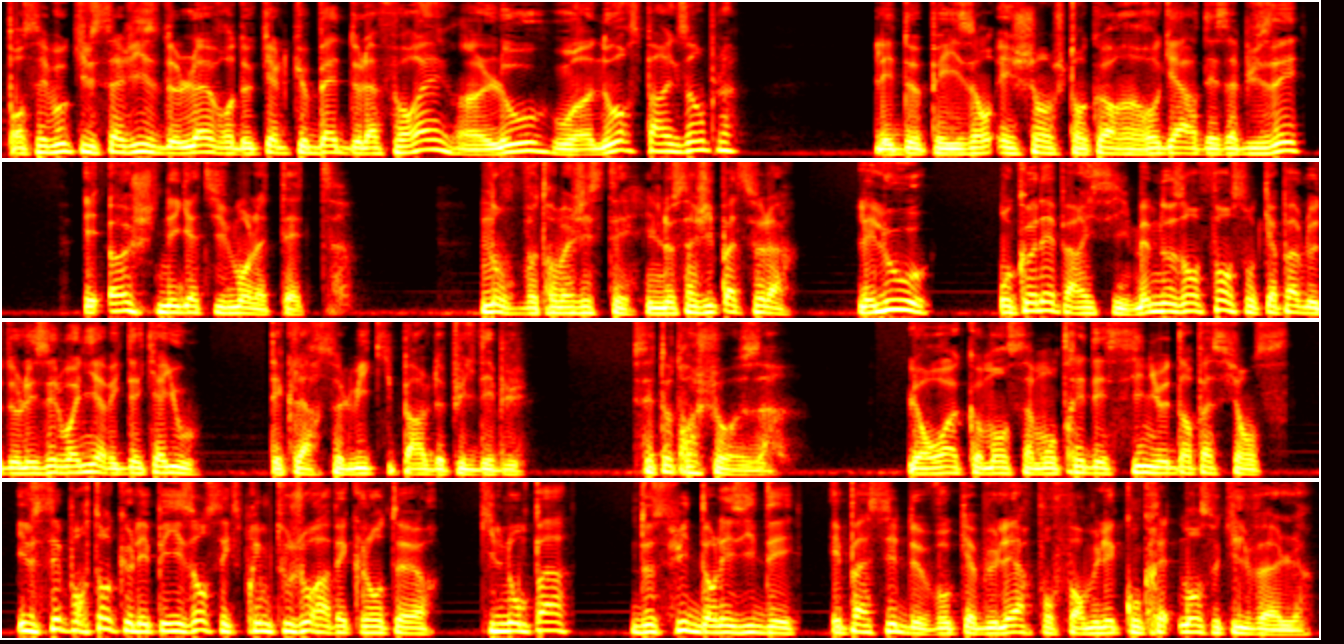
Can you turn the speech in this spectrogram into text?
Pensez-vous qu'il s'agisse de l'œuvre de quelques bêtes de la forêt, un loup ou un ours par exemple? Les deux paysans échangent encore un regard désabusé et hochent négativement la tête. Non, Votre Majesté, il ne s'agit pas de cela. Les loups, on connaît par ici, même nos enfants sont capables de les éloigner avec des cailloux, déclare celui qui parle depuis le début. C'est autre chose. Le roi commence à montrer des signes d'impatience. Il sait pourtant que les paysans s'expriment toujours avec lenteur, qu'ils n'ont pas de suite dans les idées et passer de vocabulaire pour formuler concrètement ce qu'ils veulent.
